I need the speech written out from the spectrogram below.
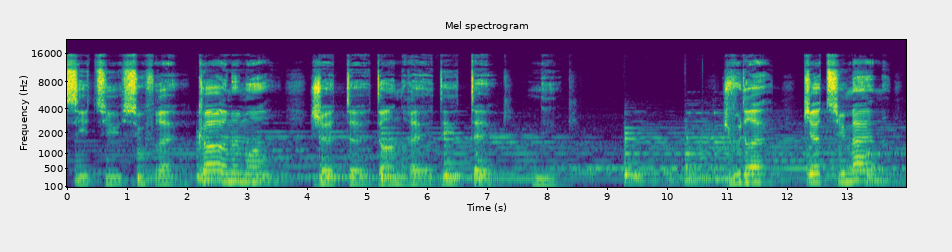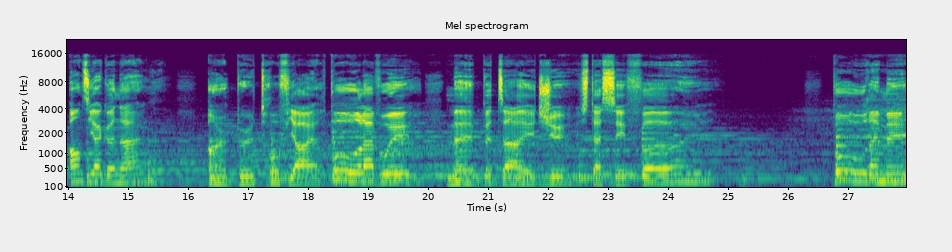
Si tu souffrais comme moi, je te donnerais des techniques. Je voudrais que tu m'aimes en diagonale, un peu trop fier pour l'avouer, mais peut-être juste assez folle. Pour aimer,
